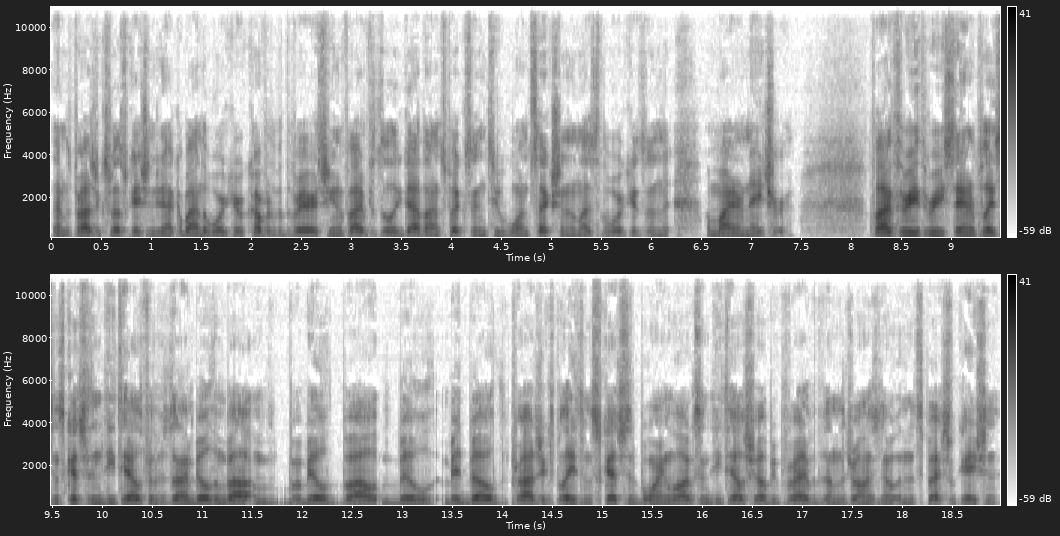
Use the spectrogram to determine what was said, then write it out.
them the project specification, do not combine the work you're covered with the various unified facility guideline specs into one section unless the work is in a minor nature. 533 standard plates and sketches and details for the design, build, and um, build, build, build, build projects, plates and sketches, boring logs, and details shall be provided within the drawings note in the specification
